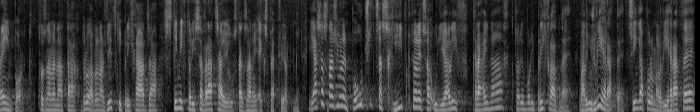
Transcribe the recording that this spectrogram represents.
reimport. To znamená, tá druhá vlna vždycky prichádza s tými, ktorí sa vracajú, s tzv. expatriotmi. Ja sa snažím len poučiť sa z chýb, ktoré sa udiali v krajinách, ktoré boli príkladné. Mali už vyhraté. Singapur mal vyhraté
